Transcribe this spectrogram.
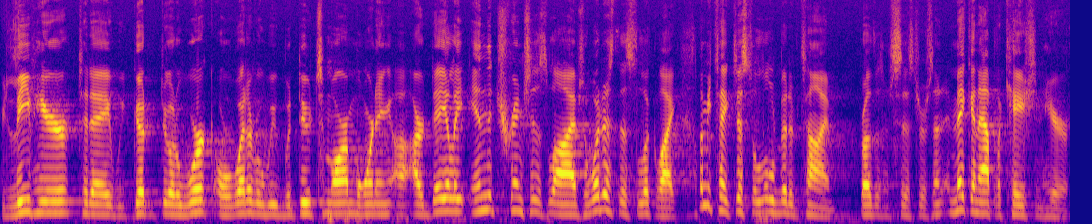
we leave here today, we go to, go to work or whatever we would do tomorrow morning, uh, our daily in the trenches lives, what does this look like? Let me take just a little bit of time, brothers and sisters, and make an application here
